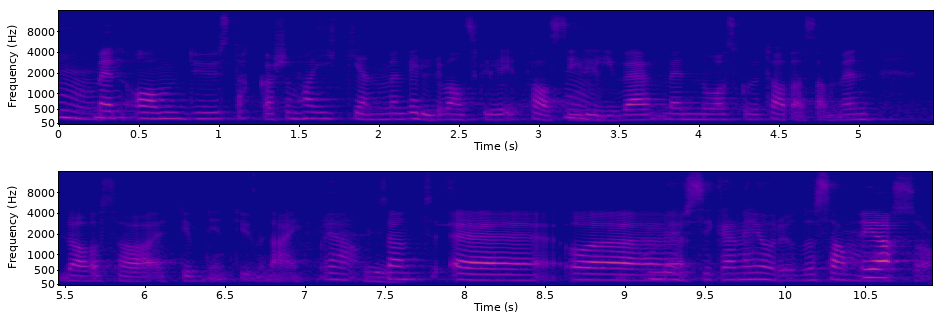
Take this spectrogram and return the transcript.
Mm. men om du stakkar som har gikk gjennom en veldig vanskelig fase i livet, men nå skal du ta deg sammen. La oss ha et dybdeintervju med deg. Ja. Sant? Eh, og Musikerne gjorde jo det samme Ja. også.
